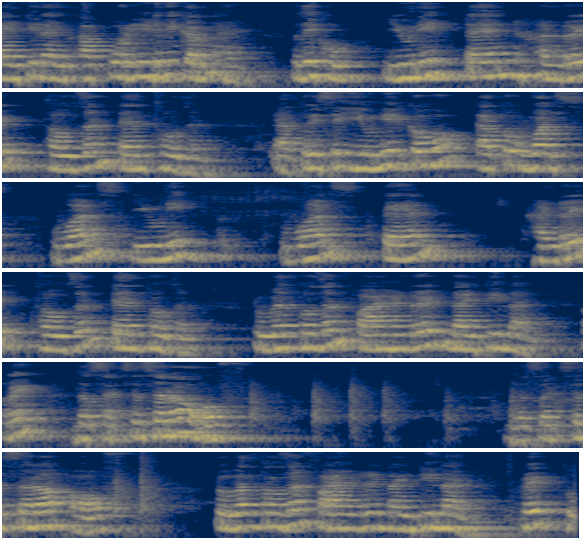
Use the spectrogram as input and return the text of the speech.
नाइन आपको रीड भी करना है तो देखो unit ten hundred thousand ten thousand या तो इसे यूनिट कहो या तो ones ones unit ones ten hundred thousand ten thousand twelve thousand five hundred ninety nine right the successor of the successor of 12599 right तो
